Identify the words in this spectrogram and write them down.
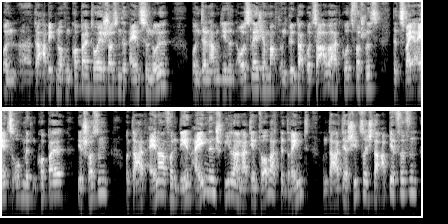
und äh, da habe ich noch ein Kopfballtor geschossen, das 1 zu 0 und dann haben die den Ausgleich gemacht und Günter Kozawa hat kurz vor Schluss das 2-1 auch mit dem Kopfball geschossen und da hat einer von den eigenen Spielern hat den Torwart bedrängt und da hat der Schiedsrichter abgepfiffen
